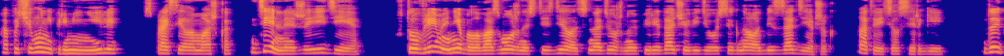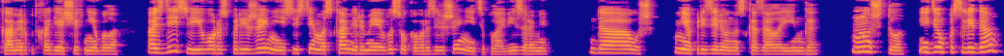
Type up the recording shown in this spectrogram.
А почему не применили? спросила Машка. Дельная же идея. В то время не было возможности сделать надежную передачу видеосигнала без задержек, ответил Сергей да и камер подходящих не было. А здесь в его распоряжении система с камерами высокого разрешения и тепловизорами. Да уж, неопределенно сказала Инга. Ну что, идем по следам?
